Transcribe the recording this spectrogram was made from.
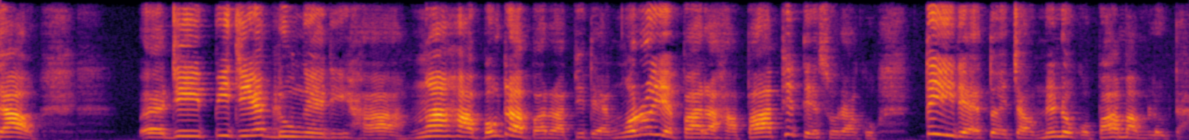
ကြောင့်အဲဒီ PDF လူငယ်တွေဟာငါဟာဗုဒ္ဓဘာသာဖြစ်တယ်ငါတို့ရဲ့ဘာသာဟာဘာဖြစ်တယ်ဆိုတာကိုသိတဲ့အတွက်ကြောင့်နင့်တို့ကိုဘာမှမလုပ်တာ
